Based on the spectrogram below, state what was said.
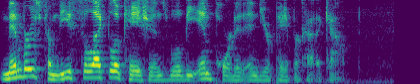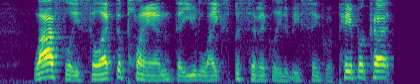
Members from these select locations will be imported into your PaperCut account. Lastly, select the plan that you'd like specifically to be synced with PaperCut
